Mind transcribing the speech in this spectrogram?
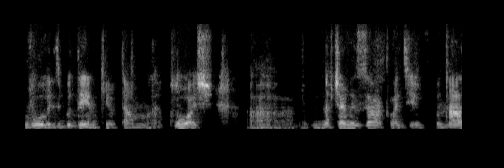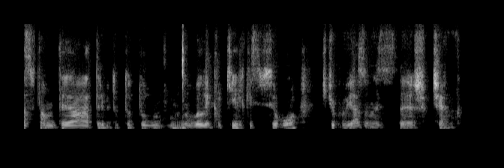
вулиць, будинків, там е, площ, навчальних закладів, назв там театрів. Тобто тут ну, велика кількість всього, що пов'язано з е, Шевченком.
